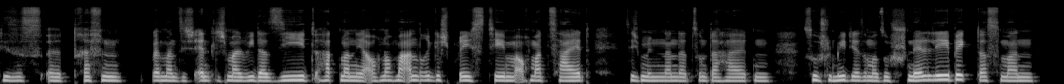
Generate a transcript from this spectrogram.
dieses äh, Treffen, wenn man sich endlich mal wieder sieht, hat man ja auch noch mal andere Gesprächsthemen, auch mal Zeit, sich miteinander zu unterhalten. Social Media ist immer so schnelllebig, dass man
